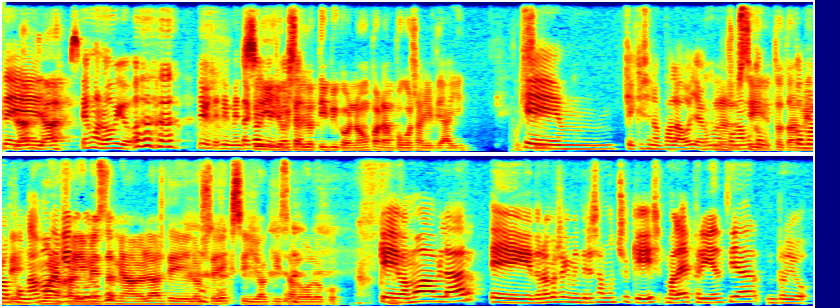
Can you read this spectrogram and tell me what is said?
gracias. Tengo novio. yo que sé, te inventas Sí, yo que sé, es lo típico, ¿no? Para un poco salir de ahí. Pues que, sí. mm, que es que se nos va la olla, como nos No sé, pongamos, sí, como, totalmente. como nos pongamos bueno, aquí, Javi, me hablas de los ex y yo aquí salgo loco. que vamos a hablar eh, de una cosa que me interesa mucho, que es malas experiencias, rollo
